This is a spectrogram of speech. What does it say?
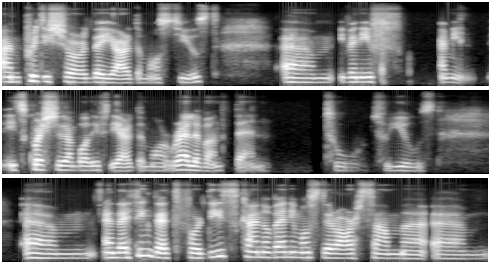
I'm pretty sure they are the most used. Um, even if, I mean, it's questionable if they are the more relevant then to to use. Um, and I think that for these kind of animals, there are some uh, um,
